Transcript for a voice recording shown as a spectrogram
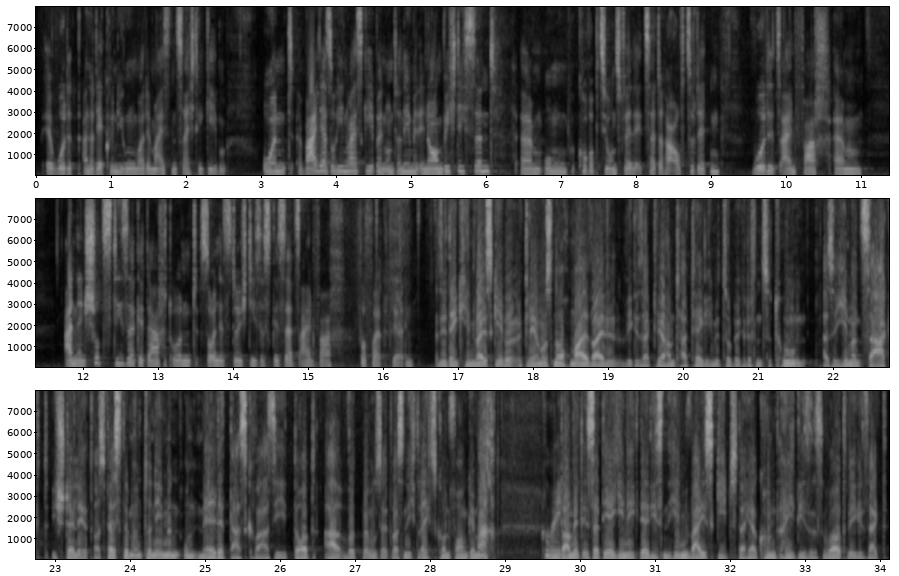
er wurde, also der Kündigung wurde meistens Recht gegeben. Und weil ja so Hinweisgeber in Unternehmen enorm wichtig sind, ähm, um Korruptionsfälle etc. aufzudecken, wurde jetzt einfach ähm, an den Schutz dieser gedacht und soll jetzt durch dieses Gesetz einfach verfolgt werden. Also ich denke, Hinweisgeber erklären wir es nochmal, weil, wie gesagt, wir haben tagtäglich mit so Begriffen zu tun. Also jemand sagt, ich stelle etwas fest im Unternehmen und meldet das quasi. Dort ah, wird bei uns etwas nicht rechtskonform gemacht. Und damit ist er derjenige, der diesen Hinweis gibt. Daher kommt eigentlich dieses Wort, wie gesagt,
